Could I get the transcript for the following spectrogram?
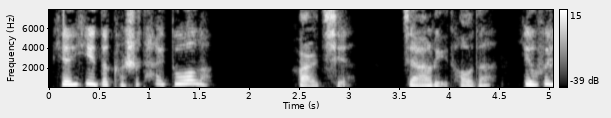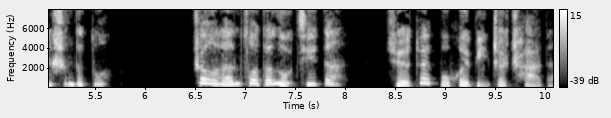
便宜的可是太多了，而且家里头的。也卫生的多，赵兰做的卤鸡蛋绝对不会比这差的。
